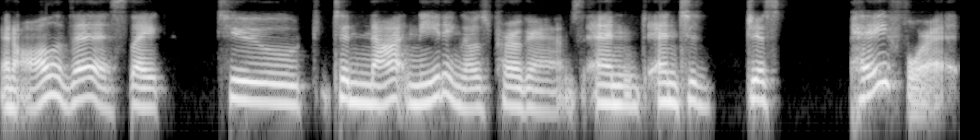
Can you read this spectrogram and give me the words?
and all of this, like to to not needing those programs and and to just pay for it.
